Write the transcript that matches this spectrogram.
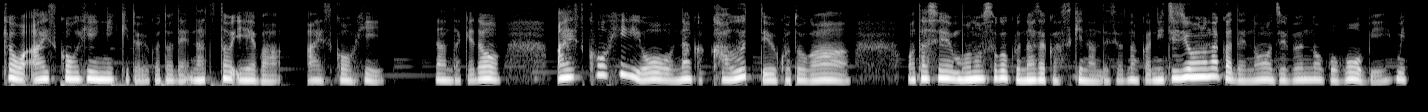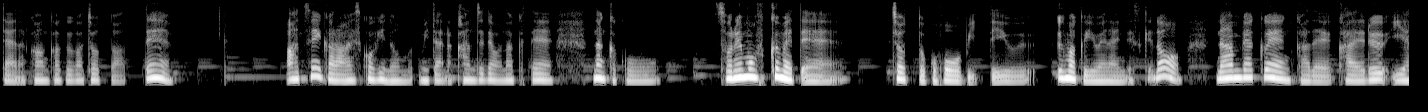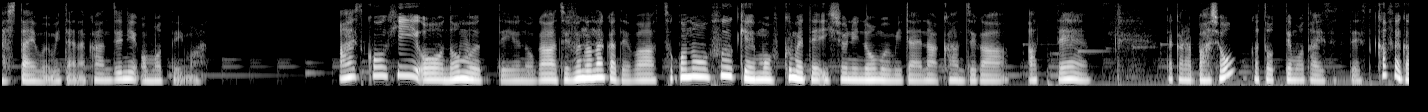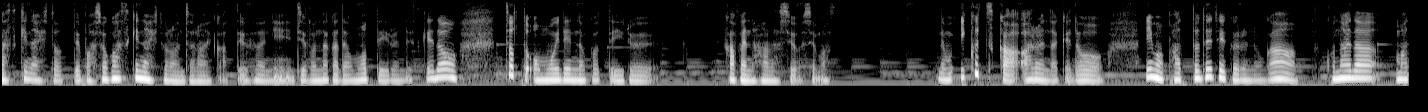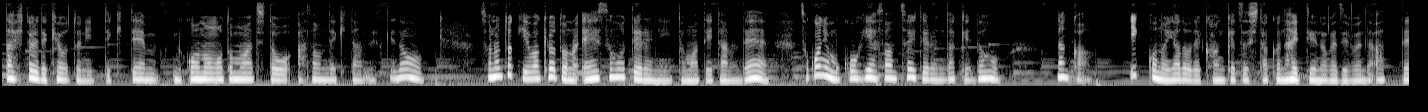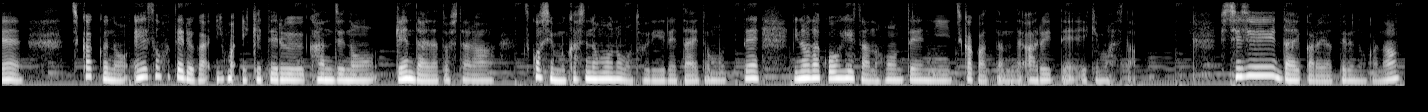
今日はアイスコーヒー日記ということで夏といえばアイスコーヒーなんだけどアイスコーヒーをなんか買うっていうことが私ものすごくなぜか好きなんですよ。なんか日常の中での自分のご褒美みたいな感覚がちょっとあって暑いからアイスコーヒー飲むみたいな感じではなくてなんかこうそれも含めてちょっとご褒美っていううまく言えないんですけど何百円かで買える癒しタイムみたいな感じに思っています。アイスコーヒーを飲むっていうのが自分の中ではそこの風景も含めて一緒に飲むみたいな感じがあってだから場所がとっても大切です。カフェが好きな人って場所が好きな人なんじゃないかっていうふうに自分の中で思っているんですけどちょっと思い出に残っているカフェの話をします。でもいくつかあるんだけど今パッと出てくるのがこの間また一人で京都に行ってきて向こうのお友達と遊んできたんですけどその時は京都のエースホテルに泊まっていたのでそこにもコーヒー屋さんついてるんだけどなんか1個の宿で完結したくないっていうのが自分であって近くのエースホテルが今行けてる感じの現代だとしたら少し昔のものも取り入れたいと思って井野田コーヒーさんの本店に近かったので歩いて行きました。7時台からやってるのかな？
